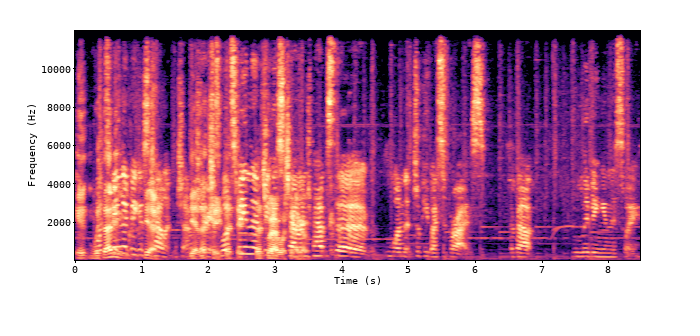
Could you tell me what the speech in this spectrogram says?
it, with What's that, been in- the biggest yeah. challenge? I'm Yeah, curious. that's it, What's that's it. been the That's where I biggest was gonna challenge? go. Perhaps the one that took you by surprise about living in this way.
